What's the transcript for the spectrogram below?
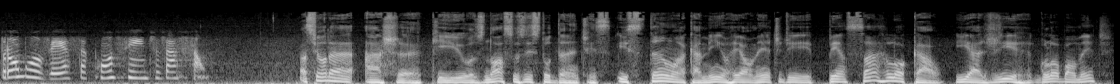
promover essa conscientização. A senhora acha que os nossos estudantes estão a caminho realmente de pensar local e agir globalmente?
